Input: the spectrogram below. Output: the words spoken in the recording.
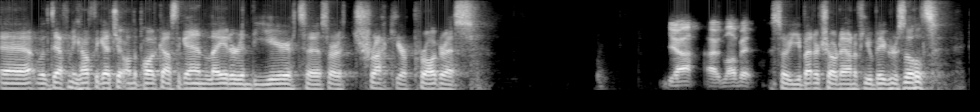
uh, we'll definitely have to get you on the podcast again later in the year to sort of track your progress. Yeah, I'd love it. So you better throw down a few big results.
